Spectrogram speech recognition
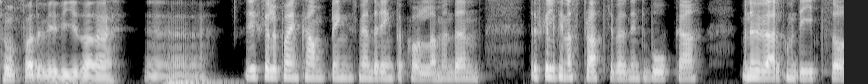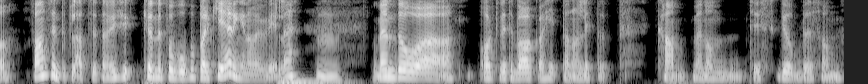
tuffade vi vidare. Eh, Vi skulle på en camping som jag hade ringt och kollat men den, Det skulle finnas plats, jag behövde inte boka. Men när vi väl kom dit så fanns inte plats utan vi kunde få bo på parkeringen om vi ville. Mm. Och Men då uh, åkte vi tillbaka och hittade någon litet kamp med någon tysk gubbe som,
